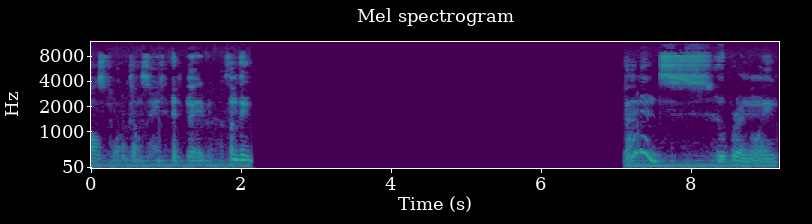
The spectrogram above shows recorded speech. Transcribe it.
Calls for. Don't say it. Something. I've been super annoying.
